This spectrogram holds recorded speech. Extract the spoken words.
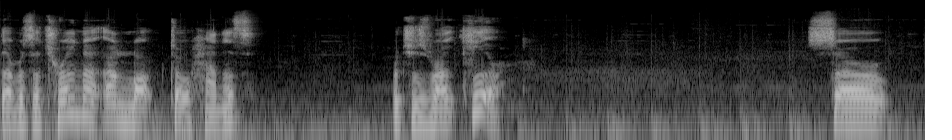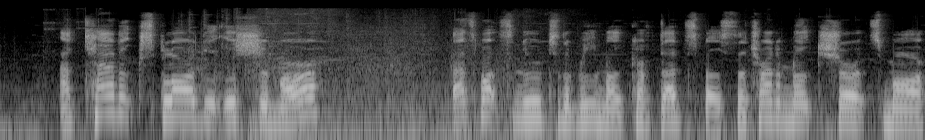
There was a train that unlocked Ohana's, which is right here. So, I can explore the issue more. That's what's new to the remake of Dead Space. They're trying to make sure it's more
